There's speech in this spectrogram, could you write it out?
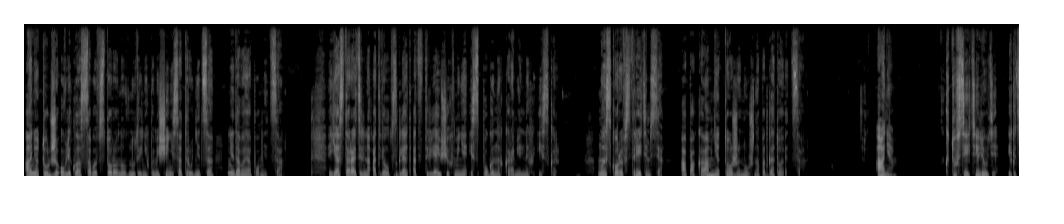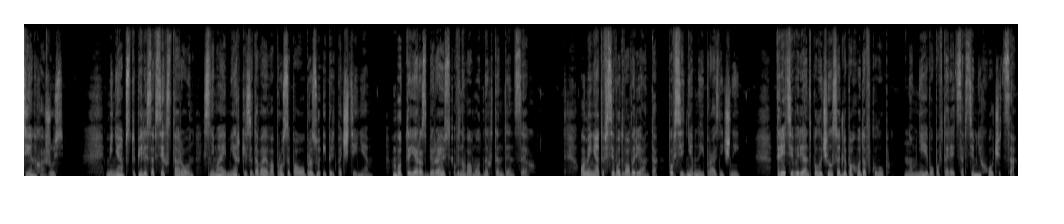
Аню тут же увлекла с собой в сторону внутренних помещений сотрудница, не давая опомниться. Я старательно отвел взгляд от стреляющих в меня испуганных карамельных искр. Мы скоро встретимся, а пока мне тоже нужно подготовиться. Аня. Кто все эти люди и где я нахожусь? Меня обступили со всех сторон, снимая мерки, задавая вопросы по образу и предпочтениям будто я разбираюсь в новомодных тенденциях. У меня-то всего два варианта — повседневный и праздничный. Третий вариант получился для похода в клуб, но мне его повторять совсем не хочется.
